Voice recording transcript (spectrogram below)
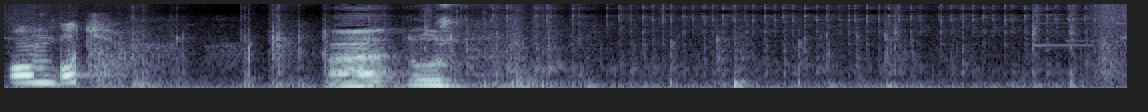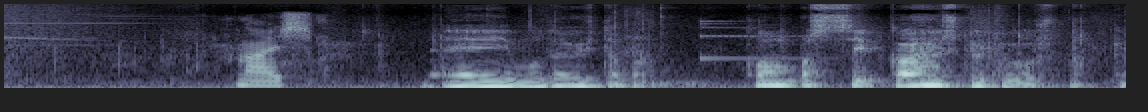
Ompot. Ää, uus. Nice. Ei muuten yhtä paljon. Kompassi 86 pakki.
